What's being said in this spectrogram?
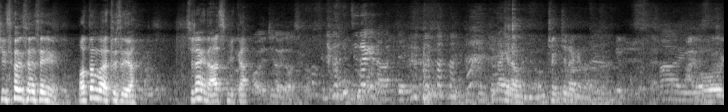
김성 선생님 어떤 거 같으세요? 진하게 나왔습니까? 어, 진하게 나왔습니다. 진하게 나왔대. 진하게 나왔네요. 엄청 진하게 나왔네요. 아, 이거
